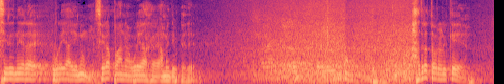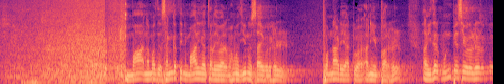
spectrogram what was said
சிறு நேர உரையாயினும் சிறப்பான உரையாக அமைந்துவிட்டது. ஹதரத் அவர்களுக்கு மா நமது சங்கத்தின் மாநில தலைவர் முகமது யூனுஸ் சாஹிப் அவர்கள் பொன்னாடை ஆட்டு அணிவிப்பார்கள் இதற்கு முன் பேசியவர்களுக்கு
